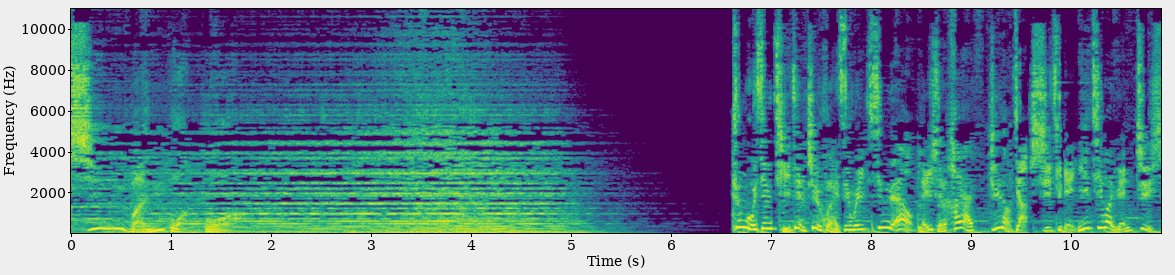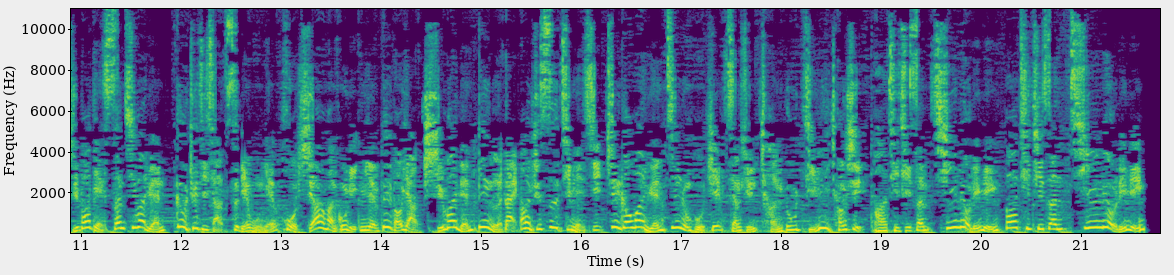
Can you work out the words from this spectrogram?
新闻广播。中国星旗舰智慧 SUV 星越 L 雷神 HiF 指导价十七点一七万元至十八点三七万元，购车即享四点五年或十二万公里免费保养，十万元定额贷，二十四期免息，至高万元金融补贴。详询成都吉利超市八七七三七六零零八七七三七六零零。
